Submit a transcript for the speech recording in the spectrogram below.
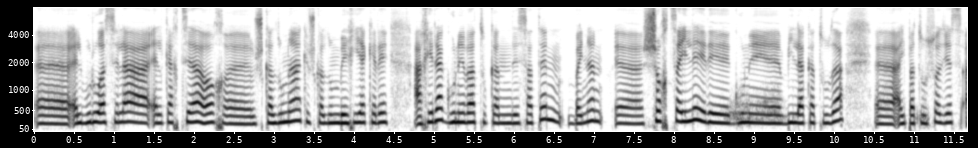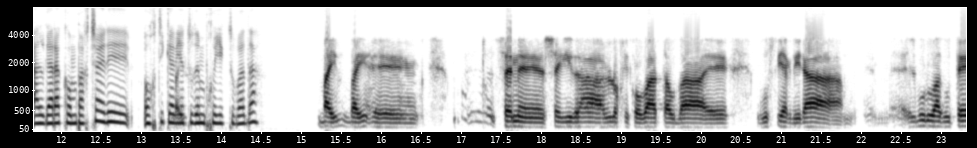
eh, helburua zela elkartzea hor, eh, Euskaldunak, Euskaldun berriak ere, ahera gune bat ukan dezaten, baina eh, sortzaile ere gune bilakatu da, eh, aipatu zua, ez, algara konpartsa ere, hortik bai. abiatu den proiektu bat da? Bai, bai, e, zen e, segida logiko bat, hau da, e, guztiak dira helburua dute,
